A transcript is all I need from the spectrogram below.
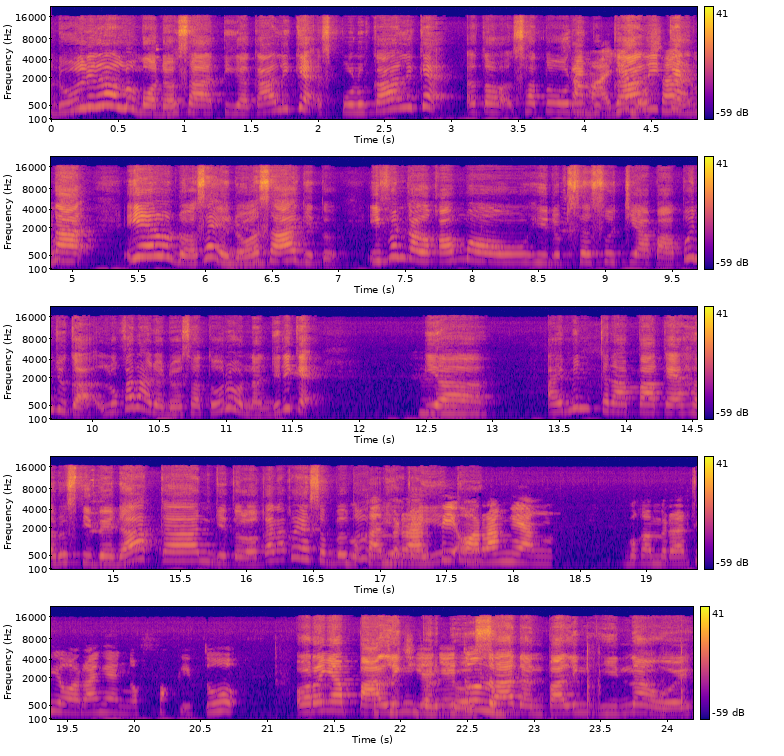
peduli lah lu mau dosa tiga kali kayak 10 kali kayak atau satu ribu aja kali dosa kayak lu. tak. Iya lu dosa ya dosa gitu. Even kalau kamu mau hidup sesuci apa pun juga lu kan ada dosa turunan. Jadi kayak ya I mean kenapa kayak harus dibedakan gitu loh. Kan aku ya sebel tuh bukan berarti gitu. orang yang bukan berarti orang yang ngefuck itu orang yang paling kesuciannya itu berdosa leb- dan paling hina woi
